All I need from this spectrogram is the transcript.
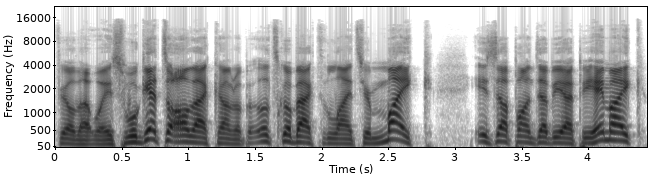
feel that way. So we'll get to all that coming up. But let's go back to the lines here. Mike is up on WIP. Hey, Mike.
